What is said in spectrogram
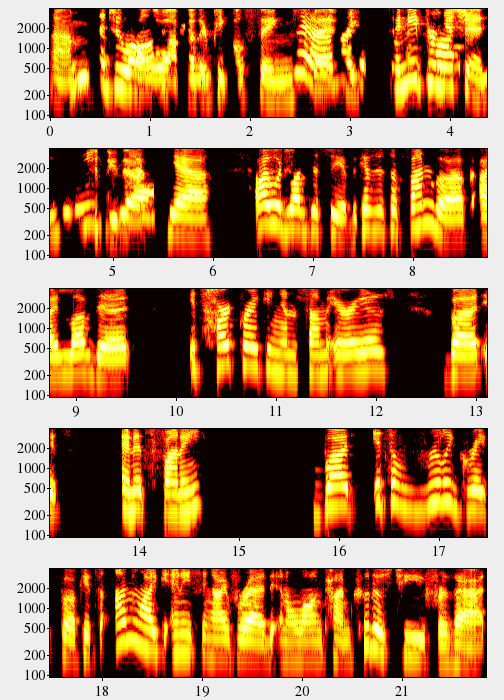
um, to follow up other people's things. Yeah. But I, I need permission to do that. Yeah, yeah. I would love to see it because it's a fun book. I loved it. It's heartbreaking in some areas, but it's, and it's funny, but it's a really great book. It's unlike anything I've read in a long time. Kudos to you for that.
